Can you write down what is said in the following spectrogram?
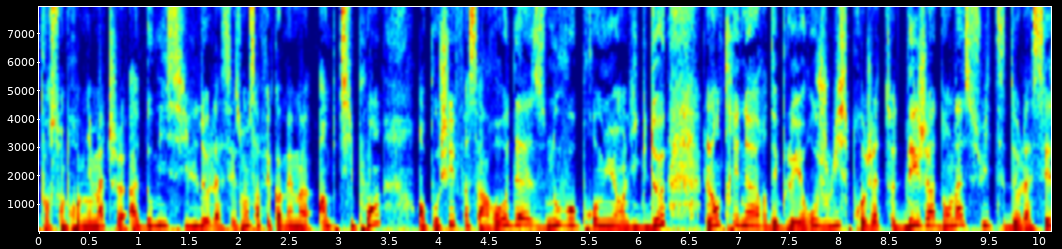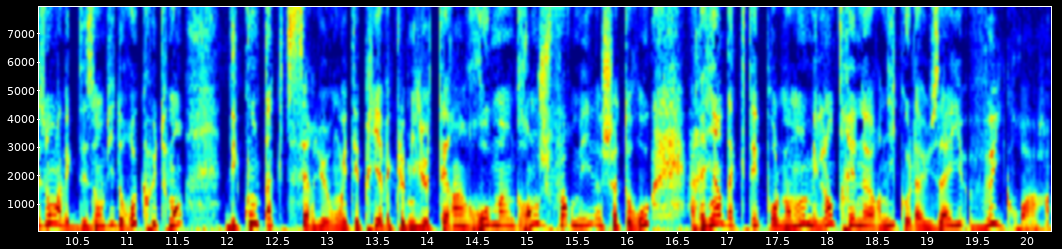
pour son premier match à domicile de la saison, ça fait quand même un petit point empoché face à Rodez, nouveau promu en Ligue 2. L'entraîneur des Bleus et Rouges, lui, se projette déjà dans la suite de la saison avec des envies de recrutement. Des contacts sérieux ont été pris avec le milieu de terrain Romain Grange, formé à Châteauroux. Rien pour le moment, mais l'entraîneur Nicolas Usaï veut y croire.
